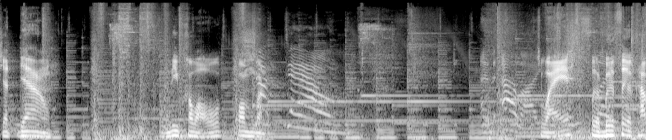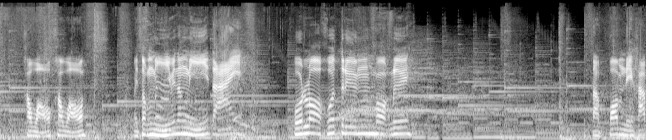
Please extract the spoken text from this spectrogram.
ชัดดาวผมรีบเขาเอาป้อมก่อน Shut down. An ally สวย has been เปิดเบอร์ slain. เสิร์ฟครับเขาเหวาเขาเหวาไม่ต้องหนีไม่ต้องหนีตายโคตรหล่อโคตรตรึงบอกเลยตับป้อมเลยครับ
